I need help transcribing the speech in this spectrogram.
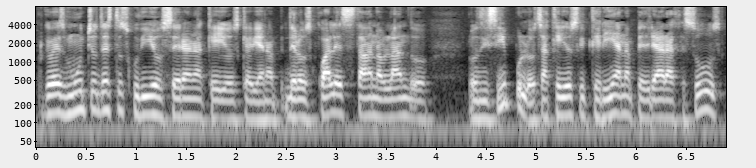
Porque ves, muchos de estos judíos eran aquellos que habían, de los cuales estaban hablando los discípulos, aquellos que querían apedrear a Jesús.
